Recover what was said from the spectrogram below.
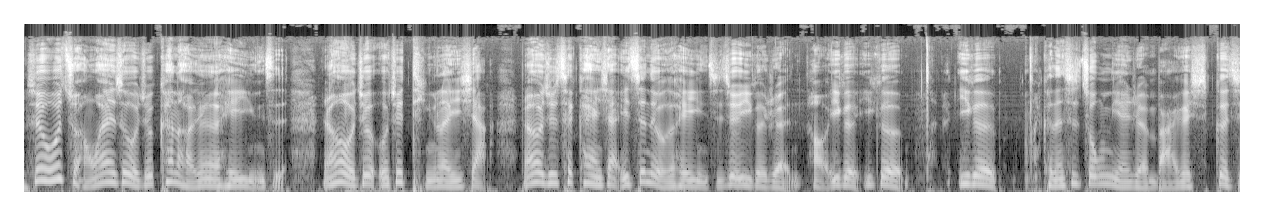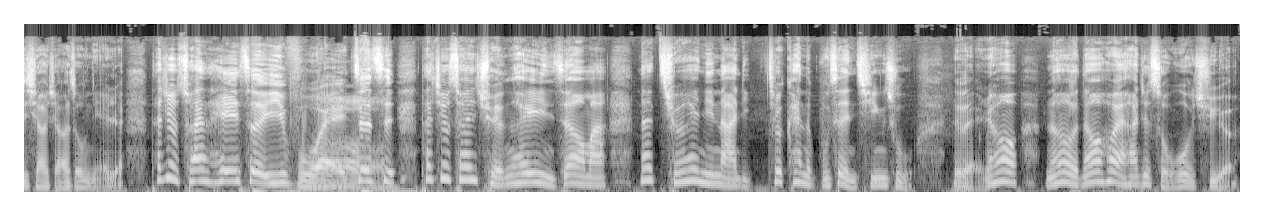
所以我转弯的时候，我就看到好像个黑影子，然后我就我就停了一下，然后我就再看一下，诶，真的有个黑影子，就一个人，好，一个一个一个可能是中年人吧，一个个子小小的中年人，他就穿黑色衣服，哎，这次他就穿全黑，你知道吗？那全黑你哪里就看的不是很清楚，对不对？然后然后然后后来他就走过去了。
